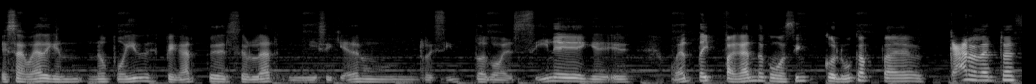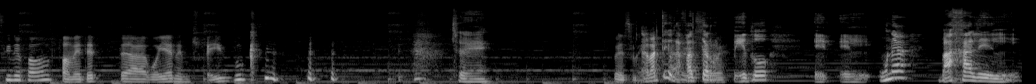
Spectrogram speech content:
Esa weá de que no podéis despegarte del celular ni siquiera en un recinto como el cine, que weón estáis pagando como 5 lucas para cara la entrada al cine para para meterte a wear en Facebook. Sí. Pues Aparte de la falta de weá. respeto, el, el- una, bájale el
